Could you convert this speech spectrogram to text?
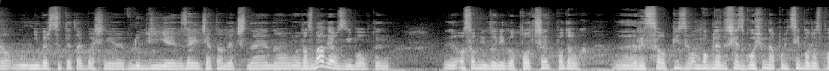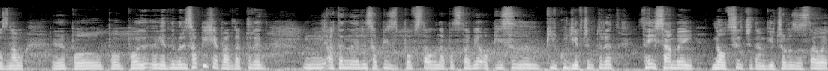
na uniwersytetach właśnie w Lublinie zajęcia taneczne, no, rozmawiał z nim, bo ten y, osobnik do niego podszedł, podał y, rysopis. On w ogóle się zgłosił na policję, bo rozpoznał po, po, po jednym rysopisie, prawda, który, a ten rysopis powstał na podstawie opis y, kilku dziewczyn, które tej samej nocy czy tam wieczoru zostały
